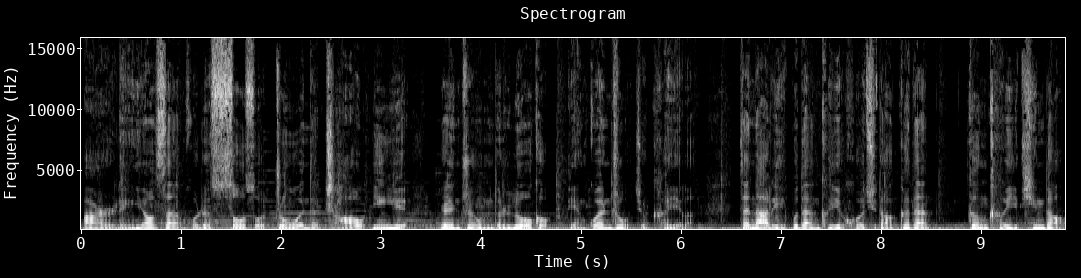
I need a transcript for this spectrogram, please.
二零幺三，或者搜索中文的潮音乐，认准我们的 logo，点关注就可以了。在那里不但可以获取到歌单，更可以听到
